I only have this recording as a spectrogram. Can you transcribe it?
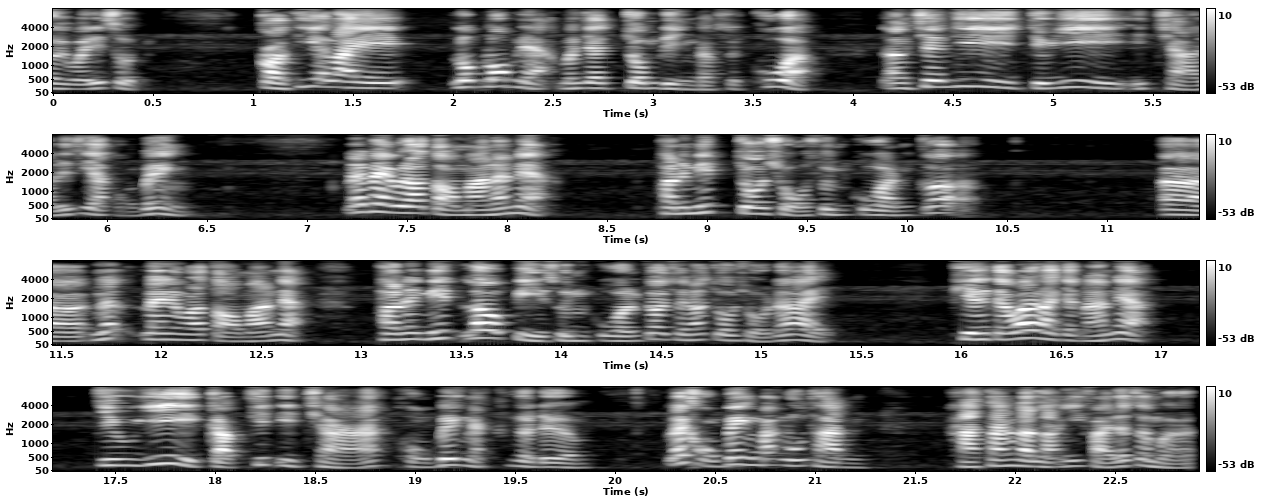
โดยไวที่สุด ก่อนที่อะไรลบๆเนี่ยมันจะจมดิ่งแบบสุดขั้วดังเช่นที่จิวยี่อิจฉาริษยาของเบ้งและในเวลาต่อมานั้นเนี่ย พันธมิตรโจโฉซุนกวนก็เอ่อในเวลาต่อมาเนี่ยพันธมิตรเล่าปี่ซุนกวนก็ชนะโจโฉได้ เพียงแต่ว่าหลังจากนั้นเนี่ยจิวยี่กับคิดอิจฉาของเบ้งหนักขึ้นกว่าเดิม และของเบ้งมักรู้ทัน หาทางดันหลังอีกฝ่ายได้เสมอ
